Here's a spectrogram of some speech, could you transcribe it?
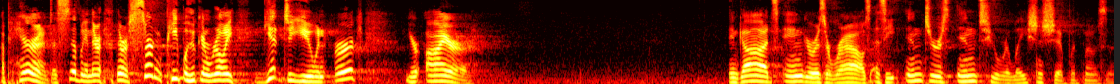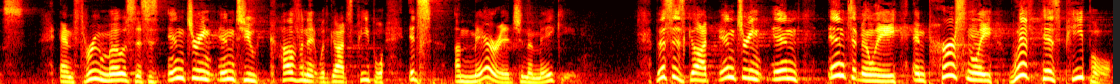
a parent, a sibling. There, there are certain people who can really get to you and irk your ire. And God's anger is aroused as he enters into relationship with Moses. And through Moses is entering into covenant with God's people. It's a marriage in the making. This is God entering in intimately and personally with his people.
